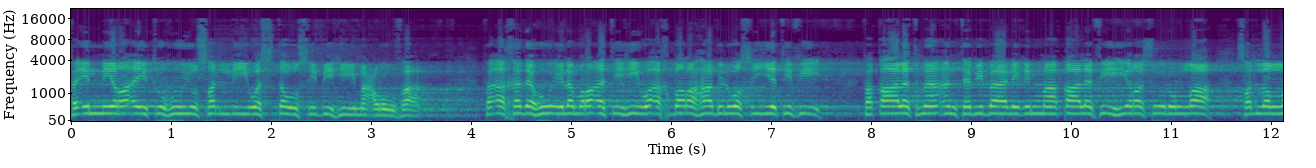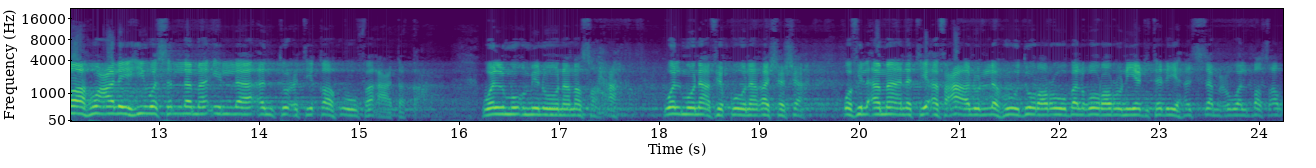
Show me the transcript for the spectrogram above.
فإني رأيته يصلي واستوص به معروفا. فأخذه إلى امرأته وأخبرها بالوصية فيه فقالت ما أنت ببالغ ما قال فيه رسول الله صلى الله عليه وسلم إلا أن تعتقه فأعتقه. والمؤمنون نصحه. والمنافقون غششه وفي الأمانة أفعال له درر بل غرر يجتليها السمع والبصر.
